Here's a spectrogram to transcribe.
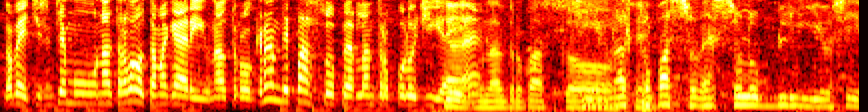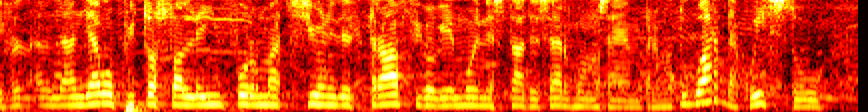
Vabbè, ci sentiamo un'altra volta magari, un altro grande passo per l'antropologia, Sì, eh? un altro passo. Sì, un altro sì. passo verso l'oblio, sì. Andiamo piuttosto alle informazioni del traffico che mo in estate servono sempre. Ma tu guarda questo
